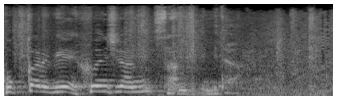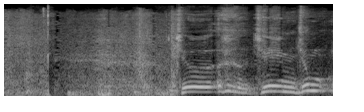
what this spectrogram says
국가를 위해 헌신한 사람들입니다. 저 재임 중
